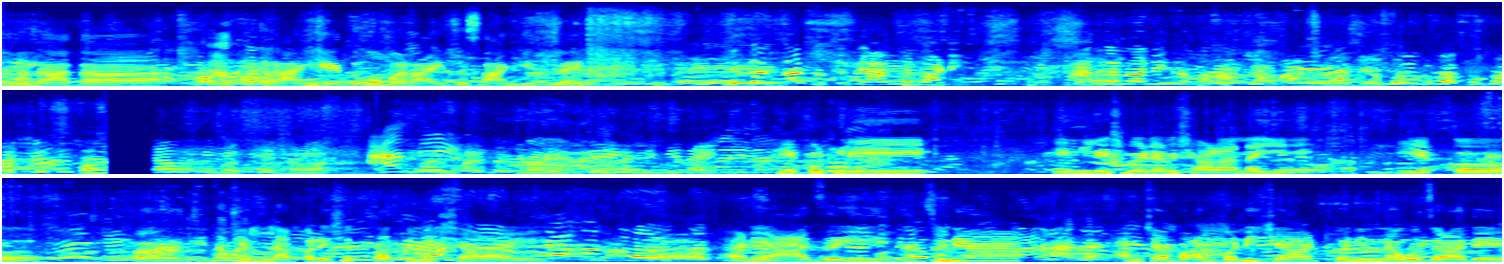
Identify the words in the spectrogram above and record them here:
मुलं आता रांगेत उभं राहायचं सांगितलंय. ही कुठली इंग्लिश मिडियम शाळा नाही आहे ही एक जिल्हा परिषद प्राथमिक शाळा आहे. आणि आजही जुन्या आमच्या बालपणीच्या आठवणींना उजाळा दे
